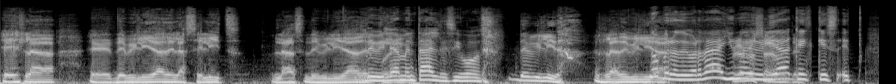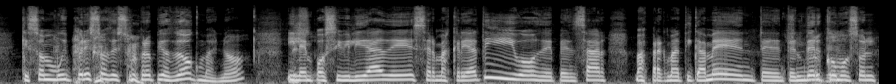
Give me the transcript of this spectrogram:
es la eh, debilidad de las élites. Las debilidades. Debilidad mental, decís vos. Debilidad, la debilidad. No, pero de verdad hay Pero una no debilidad que, es, eh, que son muy presos de sus propios dogmas, ¿no? Y la imposibilidad de ser más creativos, de pensar más pragmáticamente, de entender cómo son,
